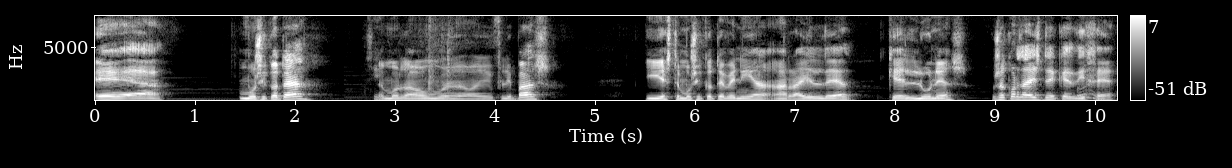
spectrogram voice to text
Eh, musicote, Sí. hemos dado un eh, flipas. Y este musicote venía a raíz de que el lunes. ¿Os acordáis de que dije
